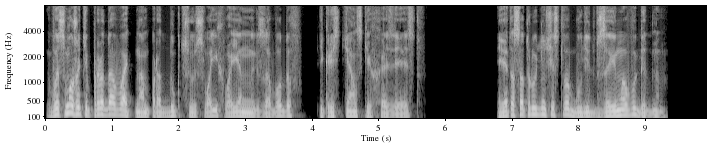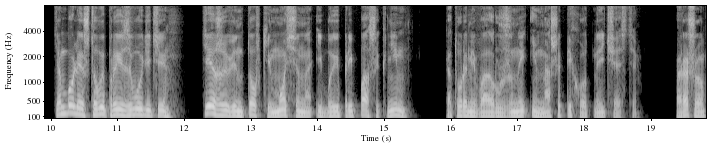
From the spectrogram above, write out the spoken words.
Вы сможете продавать нам продукцию своих военных заводов и крестьянских хозяйств, и это сотрудничество будет взаимовыгодным. Тем более, что вы производите те же винтовки Мосина и боеприпасы к ним, которыми вооружены и наши пехотные части. Хорошо.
